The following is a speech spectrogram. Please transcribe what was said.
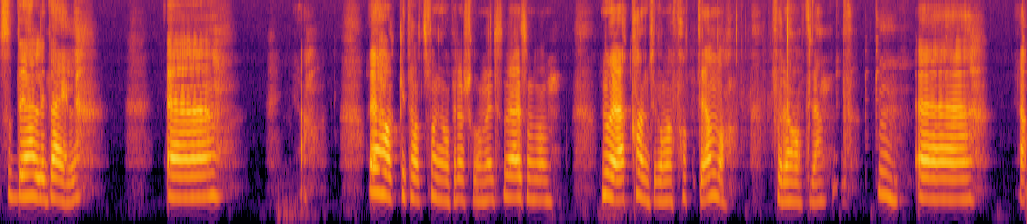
Så det er litt deilig. Uh, ja. Og jeg har ikke tatt så mange operasjoner, så det er liksom sånn noe jeg kanskje kan ha fått igjen da, for å ha trent. Eh, ja.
